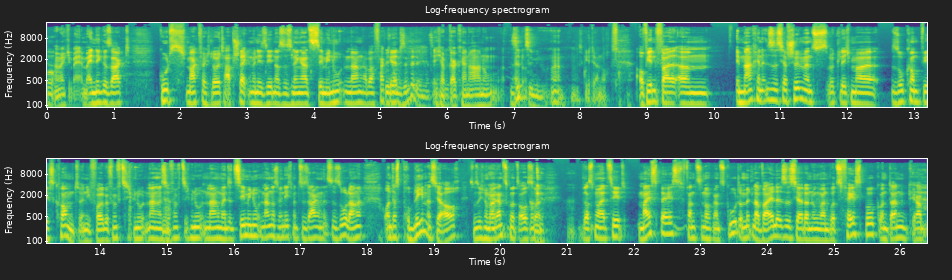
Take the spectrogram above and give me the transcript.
Oh. Haben wir am Ende gesagt, gut, ich mag vielleicht Leute abschrecken, wenn die sehen, dass es länger als 10 Minuten lang, aber fuck Wie lange sind wir denn jetzt? Ich habe gar keine Ahnung. 17 Minuten. Ja, das geht ja noch. Auf jeden Fall, ähm, im Nachhinein ist es ja schön, wenn es wirklich mal so kommt, wie es kommt. Wenn die Folge 50 Minuten lang ist, ja. 50 Minuten lang. Wenn sie 10 Minuten lang ist, wenn nichts mehr zu sagen, dann ist sie so lange. Und das Problem ist ja auch, das muss ich nochmal ja. ganz kurz ausholen. Okay. Du hast mal erzählt, MySpace fandst du noch ganz gut und mittlerweile ist es ja dann irgendwann wurde es Facebook und dann gab, ja,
